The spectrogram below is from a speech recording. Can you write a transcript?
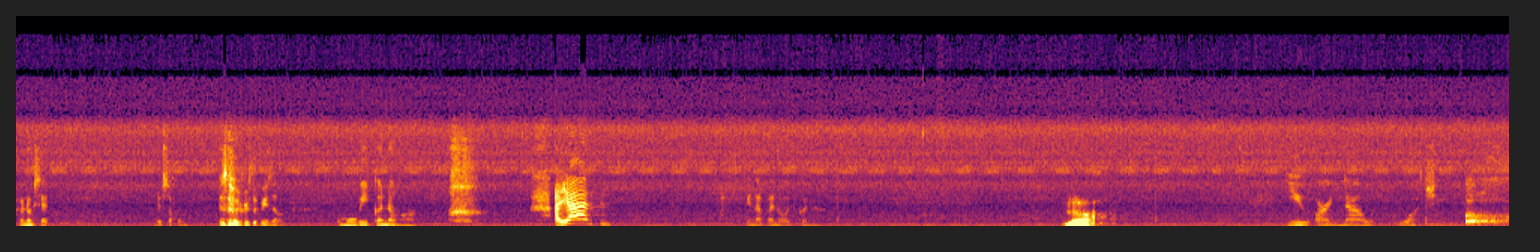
So, nag-set. Tapos ako. Tapos sabi ko sa pinsan ko, umuwi ka na nga. Ayan! Pinapanood ko na. La. You are now watching.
